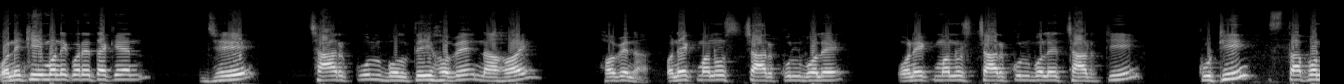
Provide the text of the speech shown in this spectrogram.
অনেকেই মনে করে থাকেন যে চার কুল বলতেই হবে, না হয় হবে না। অনেক মানুষ চার কুল বলে, অনেক মানুষ চার কুল বলে চারটি কুঠি স্থাপন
